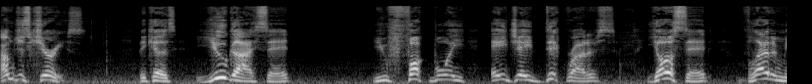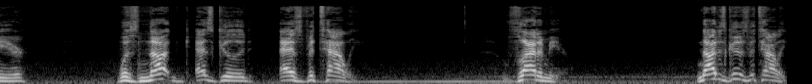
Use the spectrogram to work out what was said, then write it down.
I'm just curious because you guys said, you fuckboy AJ Dick Riders, y'all said Vladimir was not as good as Vitaly. Vladimir. Not as good as Vitaly.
